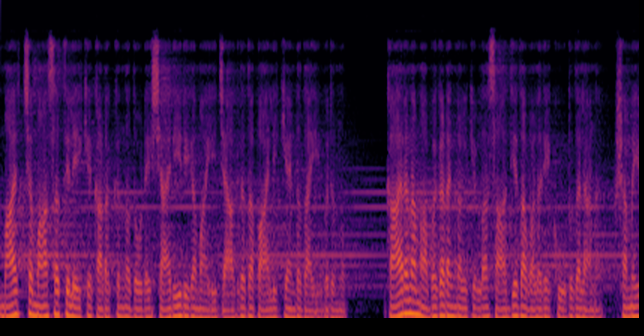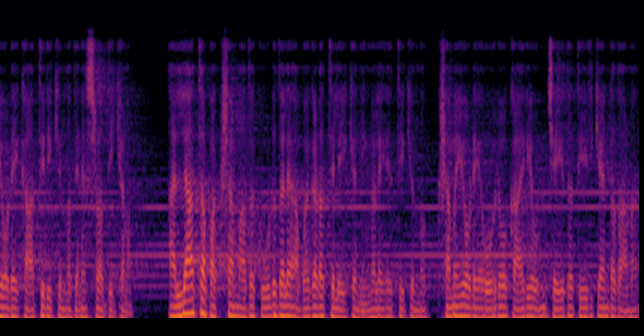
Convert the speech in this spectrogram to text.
മാർച്ച് മാസത്തിലേക്ക് കടക്കുന്നതോടെ ശാരീരികമായി ജാഗ്രത പാലിക്കേണ്ടതായി വരുന്നു. കാരണം അപകടങ്ങൾക്കുള്ള സാധ്യത വളരെ കൂടുതലാണ്. ക്ഷമയോടെ കാത്തിരിക്കുന്നതിന് ശ്രദ്ധിക്കണം. അല്ലാത്ത പക്ഷം അത് കൂടുതൽ അപകടത്തിലേക്ക് നിങ്ങളെ എത്തിക്കുന്നു. ക്ഷമയോടെ ഓരോ കാര്യവും ചെയ്ത് തീരിക്കേണ്ടതാണ്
